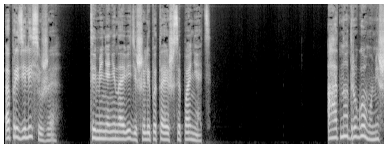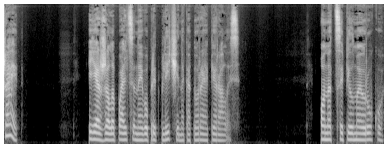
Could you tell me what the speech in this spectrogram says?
Определись уже. Ты меня ненавидишь или пытаешься понять? А одно другому мешает? Я сжала пальцы на его предплечье, на которое опиралась. Он отцепил мою руку,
